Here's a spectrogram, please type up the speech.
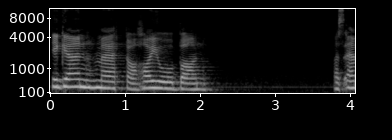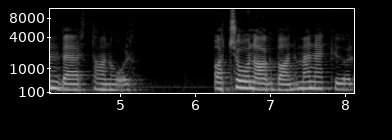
Igen, mert a hajóban az ember tanul, a csónakban menekül,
